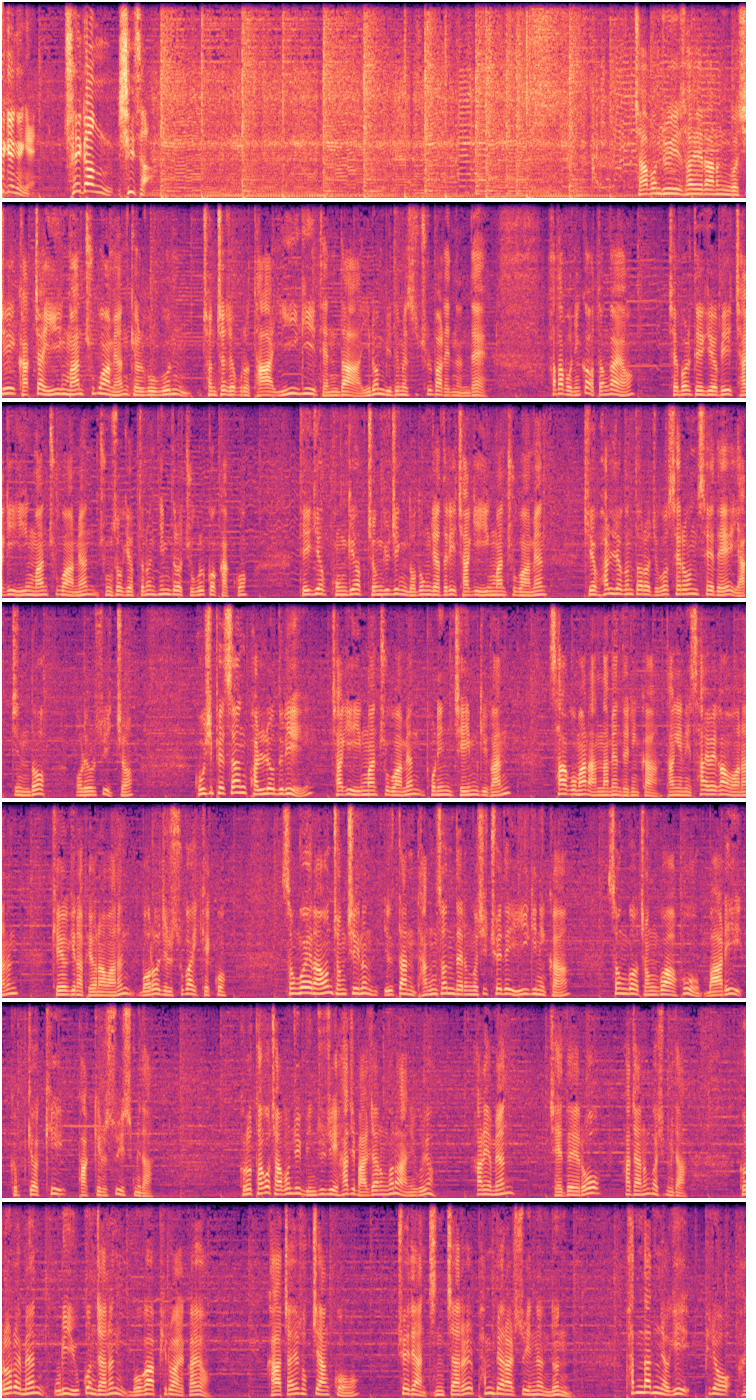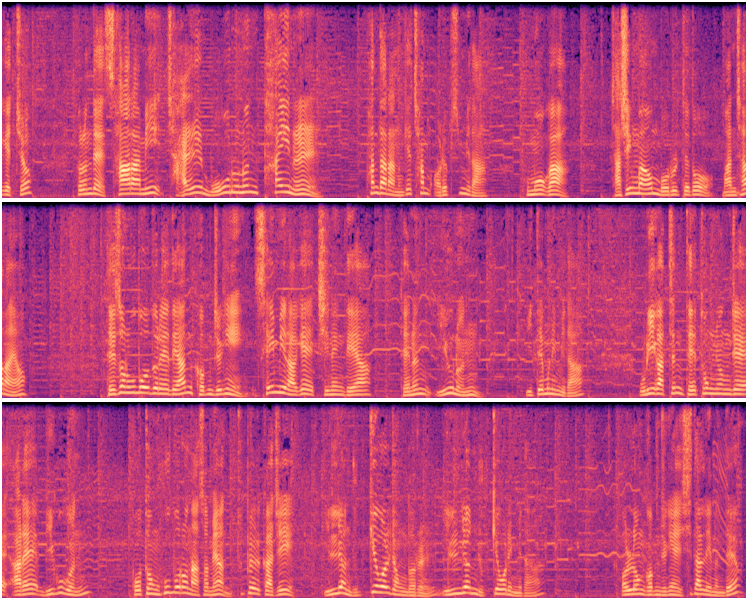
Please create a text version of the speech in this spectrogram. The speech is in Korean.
최경영의 최강 시사. 자본주의 사회라는 것이 각자 이익만 추구하면 결국은 전체적으로 다 이익이 된다 이런 믿음에서 출발했는데 하다 보니까 어떤가요? 재벌 대기업이 자기 이익만 추구하면 중소기업들은 힘들어 죽을 것 같고 대기업 공기업 정규직 노동자들이 자기 이익만 추구하면 기업 활력은 떨어지고 새로운 세대의 약진도 어려울 수 있죠. 고시패스한 관료들이 자기 이익만 추구하면 본인 재임 기간 사고만 안 나면 되니까 당연히 사회가 원하는 개혁이나 변화와는 멀어질 수가 있겠고 선거에 나온 정치인은 일단 당선되는 것이 최대 이익이니까 선거 전과 후 말이 급격히 바뀔 수 있습니다. 그렇다고 자본주의 민주주의 하지 말자는 건 아니고요. 하려면 제대로 하자는 것입니다. 그러려면 우리 유권자는 뭐가 필요할까요? 가짜에 속지 않고 최대한 진짜를 판별할 수 있는 눈, 판단력이 필요하겠죠? 그런데 사람이 잘 모르는 타인을 판단하는 게 참 어렵습니다. 부모가 자식 마음 모를 때도 많잖아요. 대선 후보들에 대한 검증이 세밀하게 진행돼야 되는 이유는 이 때문입니다. 우리 같은 대통령제 아래 미국은 보통 후보로 나서면 투표일까지 1년 6개월 정도를 1년 6개월입니다. 언론 검증에 시달리는데요.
